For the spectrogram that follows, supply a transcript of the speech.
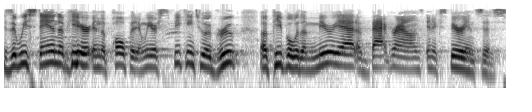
is that we stand up here in the pulpit and we are speaking to a group of people with a myriad of backgrounds and experiences.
